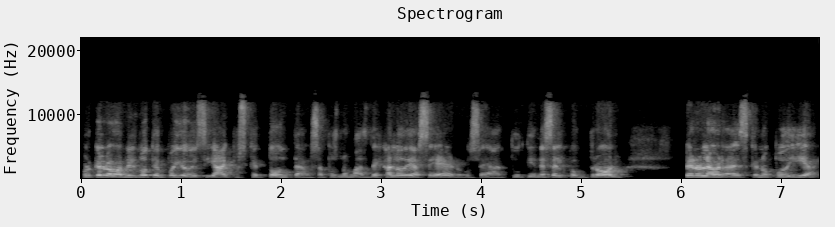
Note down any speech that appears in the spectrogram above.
porque luego al mismo tiempo yo decía ay pues qué tonta o sea pues nomás déjalo de hacer o sea tú tienes el control pero la verdad es que no podía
